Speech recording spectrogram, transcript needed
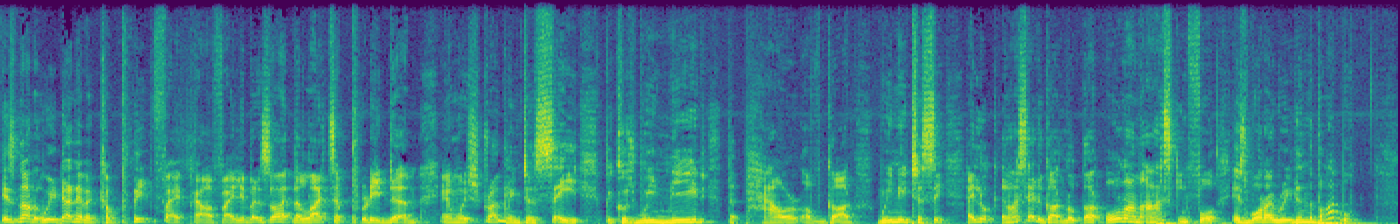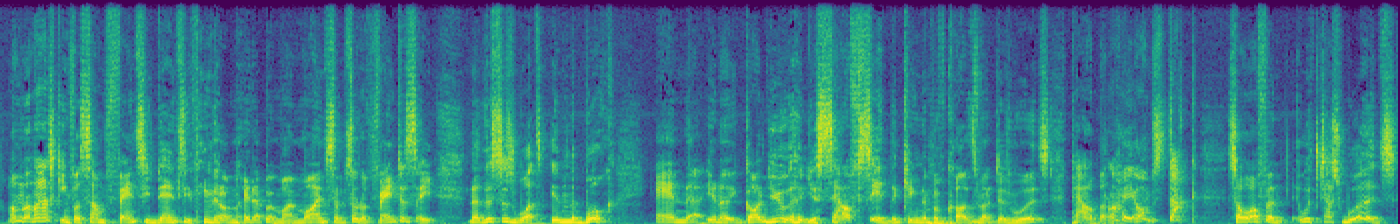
It's not, we don't have a complete power failure, but it's like the lights are pretty dim and we're struggling to see because we need the power of God. We need to see, hey, look, and I say to God, look, God, all I'm asking for is what I read in the Bible. I'm not asking for some fancy dancy thing that I've made up in my mind, some sort of fantasy. No, this is what's in the book. And, uh, you know, God, you yourself said the kingdom of God's not just words, power, but hey, I'm stuck so often with just words.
